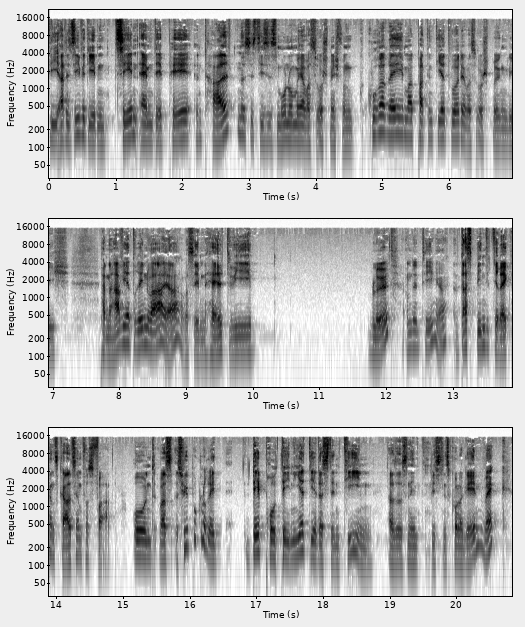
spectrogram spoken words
Die Adhesive, die eben 10 MDP enthalten, das ist dieses Monomer, was ursprünglich von Curare mal patentiert wurde, was ursprünglich Panavia drin war, ja, was eben hält wie blöd am Dentin, ja. Das bindet direkt ans Calciumphosphat. Und was das Hypochlorid deproteiniert dir das Dentin, also es nimmt ein bisschen das Kollagen weg.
